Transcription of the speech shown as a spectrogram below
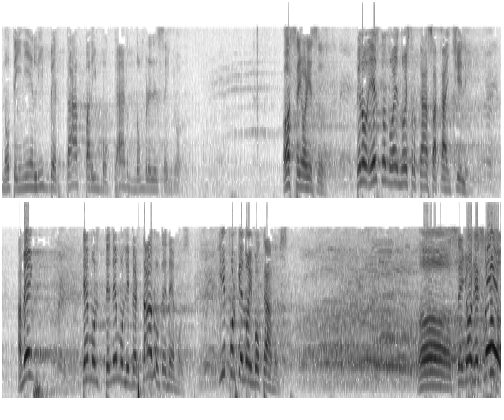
No tenían libertad para invocar el nombre del Señor. Oh Señor Jesús. Pero esto no es nuestro caso acá en Chile. Amén. ¿Tenemos, ¿Tenemos libertad o no tenemos? ¿Y por qué no invocamos? Oh Señor Jesús.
